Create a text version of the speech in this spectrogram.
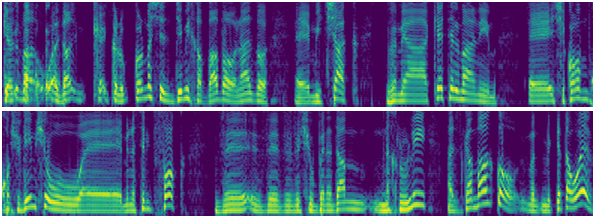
כן, כל מה שג'ימי חווה בעונה הזו אה, מצ'אק ומהקטלמנים אה, שכל הזמן חושבים שהוא אה, מנסה לדפוק ו- ו- ו- ושהוא בן אדם נכלולי אז גם מרקו בקטע אוהב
